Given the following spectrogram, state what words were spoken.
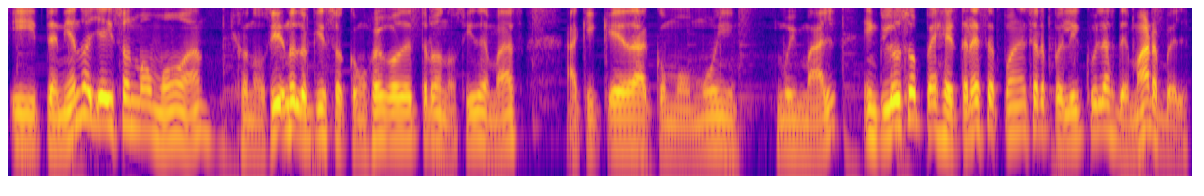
Y teniendo a Jason Momoa, conociendo lo que hizo con Juego de Tronos y demás, aquí queda como muy, muy mal. Incluso PG-13 pueden ser películas de Marvel,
